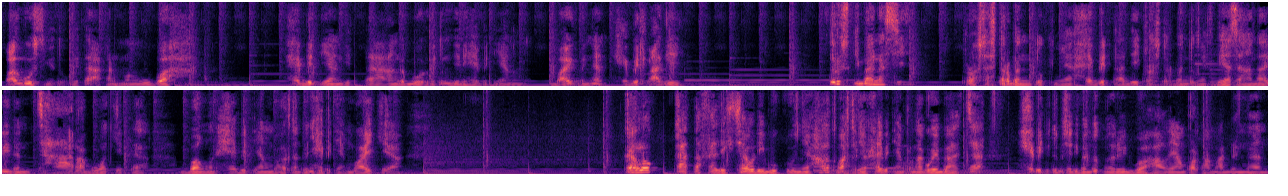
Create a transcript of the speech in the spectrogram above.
bagus gitu. Kita akan mengubah habit yang kita anggap buruk itu menjadi habit yang baik dengan habit lagi. Terus gimana sih proses terbentuknya habit tadi, proses terbentuknya kebiasaan tadi dan cara buat kita bangun habit yang baru tentunya habit yang baik ya. Kalau kata Felix Chow di bukunya How to Master Your Habit yang pernah gue baca, habit itu bisa dibentuk melalui dua hal. Yang pertama dengan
